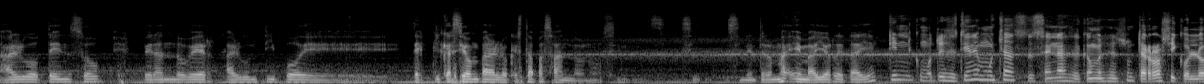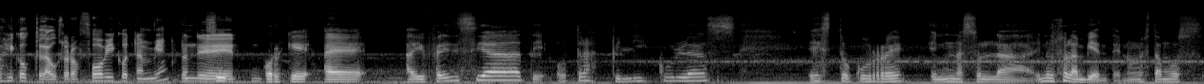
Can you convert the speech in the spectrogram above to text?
algo tenso, esperando ver algún tipo de, de explicación para lo que está pasando, ¿no? Sin entrar en mayor detalle. Tiene, como tú dices, tiene muchas escenas, como es un terror psicológico, claustrofóbico también, donde... Sí, porque eh, a diferencia de otras películas, esto ocurre en una sola, en un solo ambiente, ¿no? Estamos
